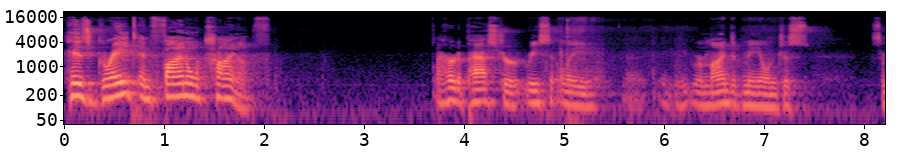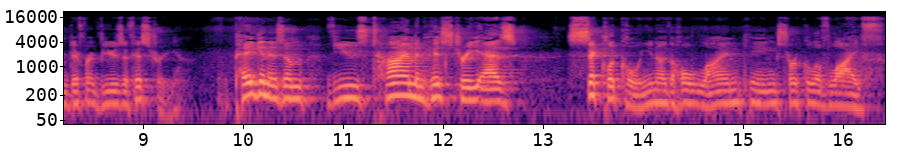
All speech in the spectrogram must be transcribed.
his great and final triumph. I heard a pastor recently, uh, he reminded me on just some different views of history. Paganism views time and history as cyclical. You know, the whole Lion King circle of life.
